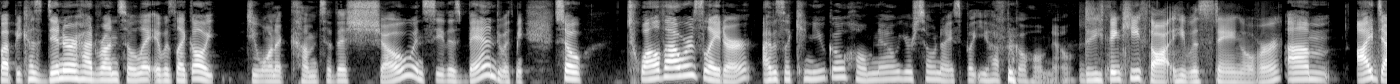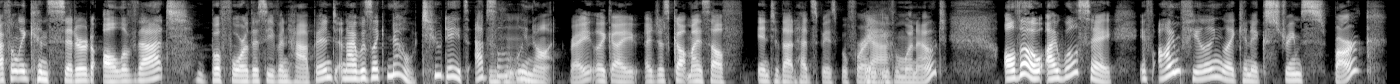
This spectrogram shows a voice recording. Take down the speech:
but because dinner had run so late, it was like, oh, do you want to come to this show and see this band with me? So 12 hours later, I was like, can you go home now? You're so nice, but you have to go home now. Did you think he thought he was staying over? Um, I definitely considered all of that before this even happened. And I was like, no, two dates, absolutely not. Right. Like I, I just got myself into that headspace before I even went out. Although I will say, if I'm feeling like an extreme spark,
